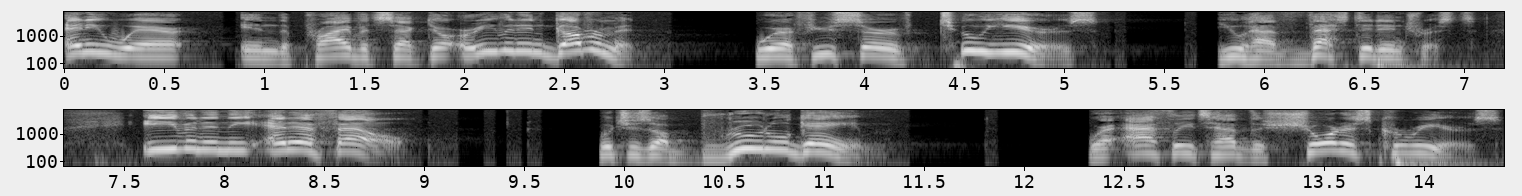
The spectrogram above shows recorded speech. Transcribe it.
anywhere in the private sector or even in government where if you serve two years, you have vested interests. Even in the NFL, which is a brutal game where athletes have the shortest careers,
